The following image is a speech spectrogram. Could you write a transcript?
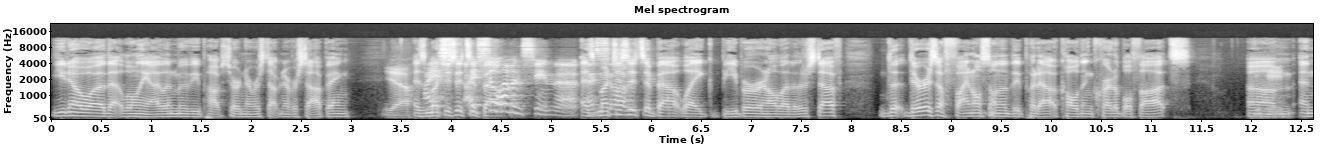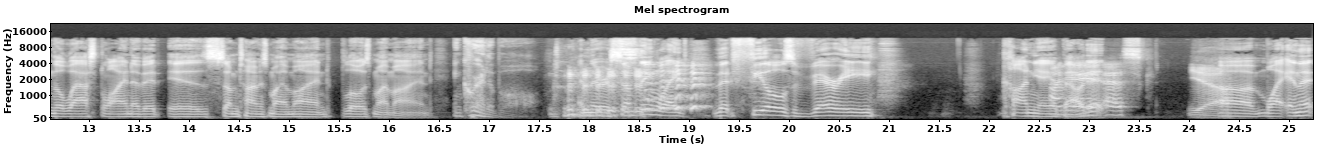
you know uh, that Lonely Island movie, Pop Star Never Stop Never Stopping. Yeah. As much s- as it's I about still haven't seen that. as I much as it's seen about like Bieber and all that other stuff, the, there is a final song that they put out called "Incredible Thoughts," um, Mm-hmm. and the last line of it is "Sometimes my mind blows my mind, incredible." And there is something like that feels very Kanye, that. about it. Kanye-esque. Yeah. Um, like, and I,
